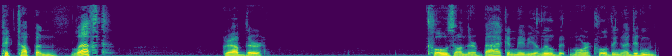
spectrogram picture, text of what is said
picked up and left. Grabbed their clothes on their back and maybe a little bit more clothing. I didn't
